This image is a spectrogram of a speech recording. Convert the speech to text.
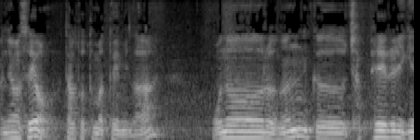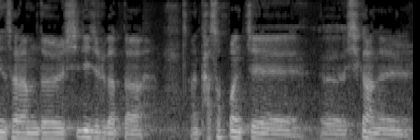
안녕하세요. 닥터토마토입니다. 오늘은 그 자폐를 이긴 사람들 시리즈를 갖다 한 다섯 번째 어, 시간을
